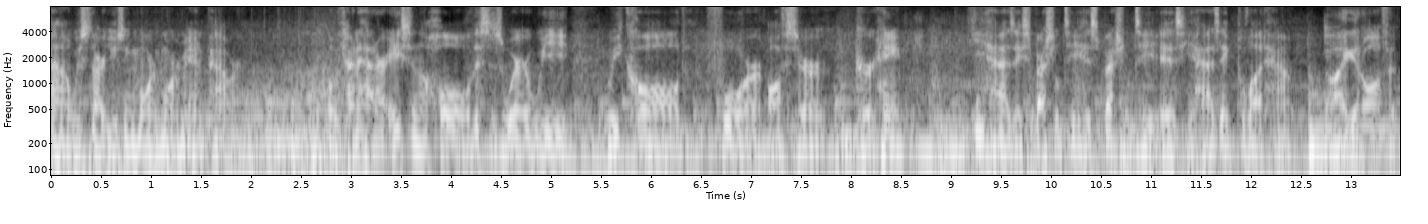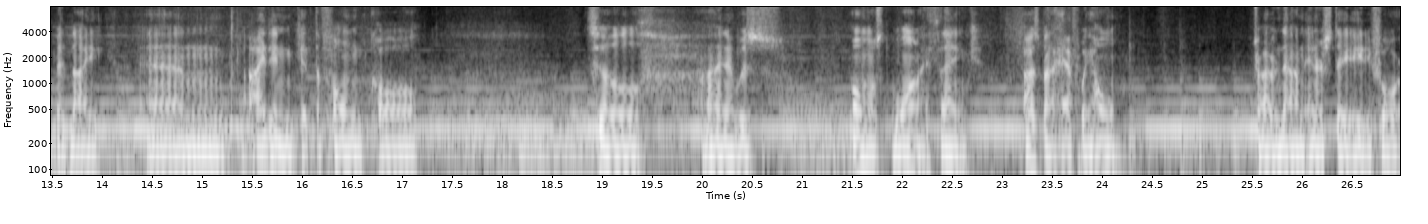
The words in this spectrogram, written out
Uh, we start using more and more manpower. we kind of had our ace in the hole. This is where we, we called for Officer Kurt Hain. He has a specialty. His specialty is he has a bloodhound. I get off at midnight, and I didn't get the phone call till I mean, it was almost one, I think. I was about halfway home, driving down Interstate 84.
